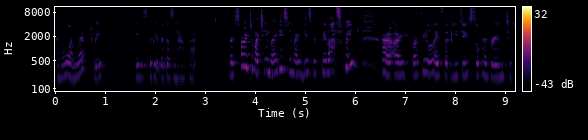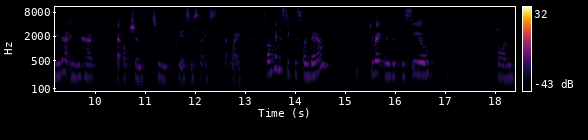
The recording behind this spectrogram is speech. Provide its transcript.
And all I'm left with is the bit that doesn't have that. So sorry to my team ladies who made this with me last week. Uh, I, I've realised that you do still have room to do that and you have that option to clear some space that way. So I'm going to stick this one down directly with the seal on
